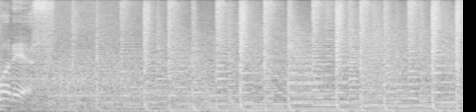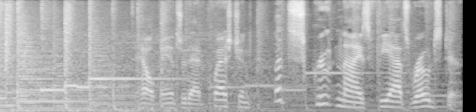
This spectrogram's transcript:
What if? To help answer that question, let's scrutinize Fiat's Roadster.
